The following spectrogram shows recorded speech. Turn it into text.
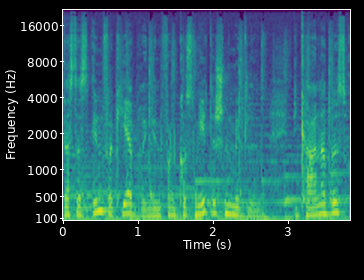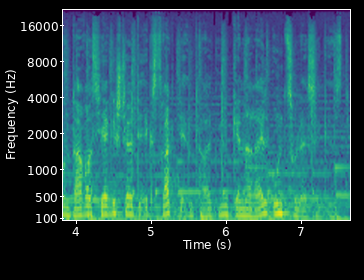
dass das Inverkehrbringen von kosmetischen Mitteln, die Cannabis und daraus hergestellte Extrakte enthalten, generell unzulässig ist.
